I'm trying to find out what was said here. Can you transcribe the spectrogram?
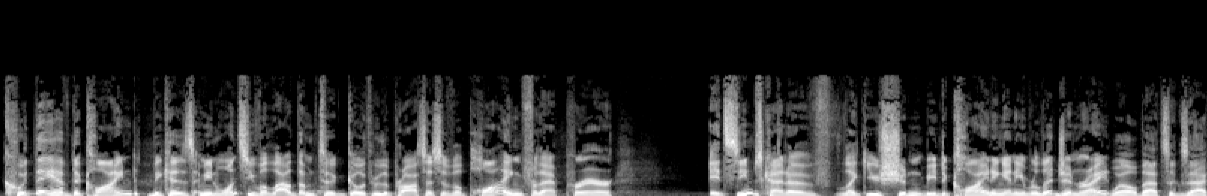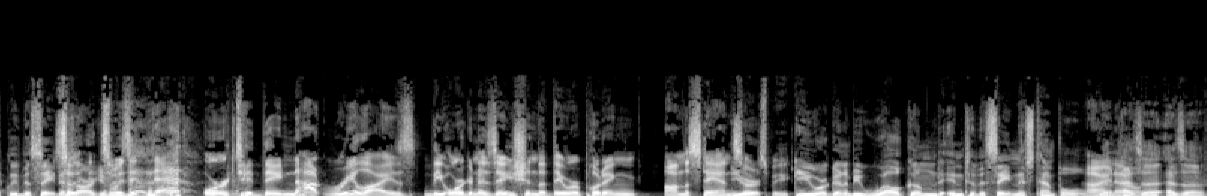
could they have declined? Because I mean, once you've allowed them to go through the process of applying for that prayer, it seems kind of like you shouldn't be declining any religion, right? Well, that's exactly the Satanist so, argument. so is it that, or did they not realize the organization that they were putting on the stand, so You're, to speak? you are going to be welcomed into the Satanist temple with- as a as a,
